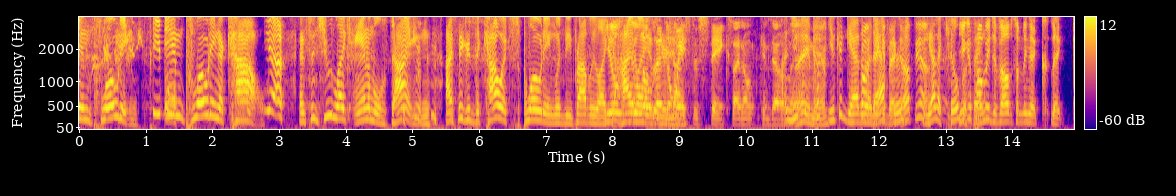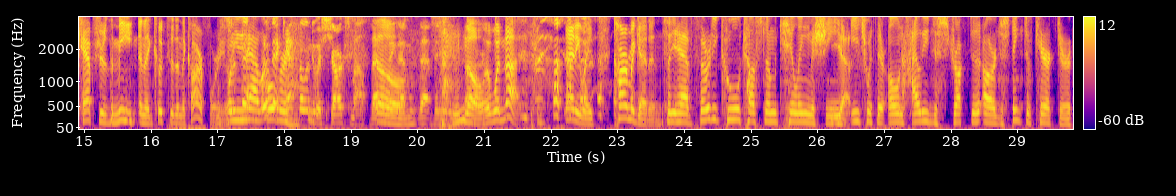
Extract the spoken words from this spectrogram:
imploding, People. imploding a cow. Yes. And since you like animals dying, I figured the cow exploding would be probably like You'll- the highlight you'll- of that's your a night. waste of steaks. I don't condone And you that. Hey could man, cook, you could gather probably it pick after. it back up. Yeah, You gotta kill You the could thing. probably develop something that c- that captures the meat and then cooks it in the car for you. So you have what if over. that cat fell into a shark's mouth? That would Oh. make that, that oh. video. no, it would not. Anyways, Carmageddon. So you have 30 cool custom killing machines, Yes. each with their own highly destructive or distinctive character,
